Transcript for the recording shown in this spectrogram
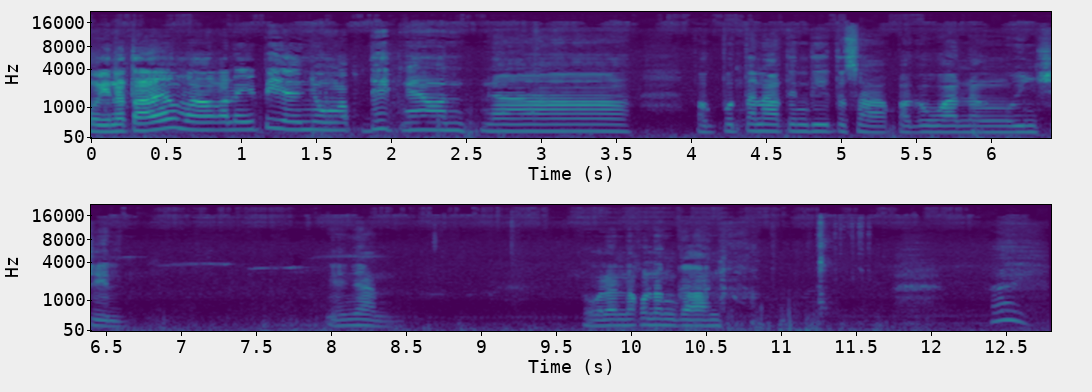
Uwi na tayo mga kanaypi yan yung update ngayon na pagpunta natin dito sa paggawa ng windshield. Yan yan. Nawalan ako ng gana. Ay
